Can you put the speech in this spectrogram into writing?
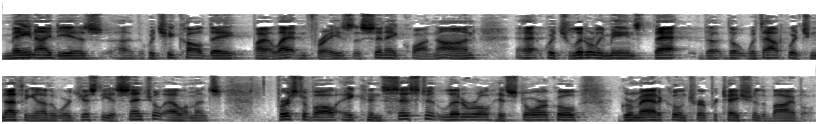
main ideas, uh, which he called by a Latin phrase, the sine qua non, uh, which literally means that the, the without which nothing. In other words, just the essential elements First of all, a consistent literal, historical, grammatical interpretation of the Bible.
